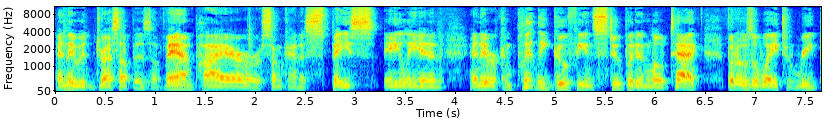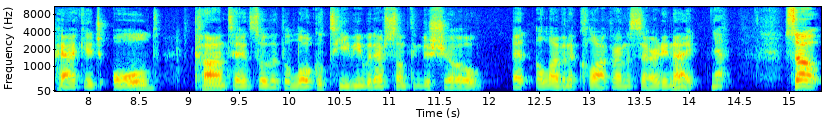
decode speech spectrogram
and they would dress up as a vampire or some kind of space alien, and they were completely goofy and stupid and low tech, but it was a way to repackage old content so that the local TV would have something to show at 11 o'clock on a Saturday night. Yeah. So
